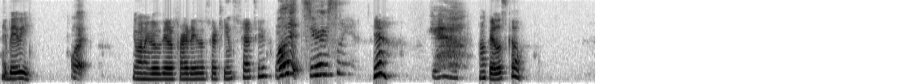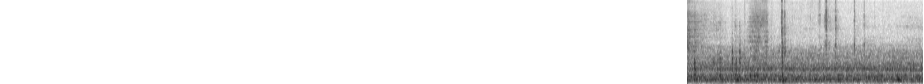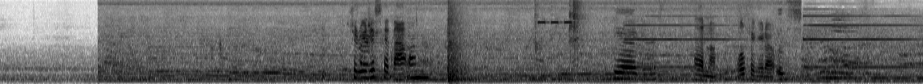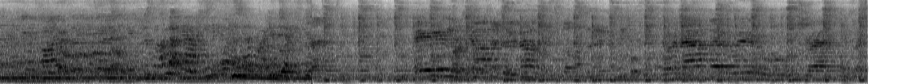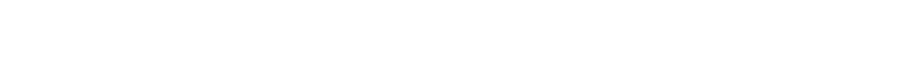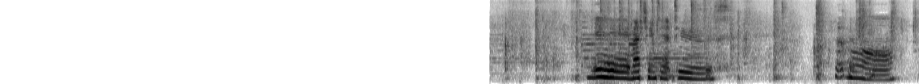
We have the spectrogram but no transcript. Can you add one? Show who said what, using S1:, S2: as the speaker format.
S1: Hey, baby.
S2: What?
S1: You want to go get a Friday the 13th tattoo?
S2: What? Seriously?
S1: Yeah.
S2: Yeah.
S1: Okay, let's go. Should we just get that one?
S2: Yeah, I guess.
S1: I don't know. We'll figure it out.
S2: Let's.
S1: Yay, matching tattoos. Aww.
